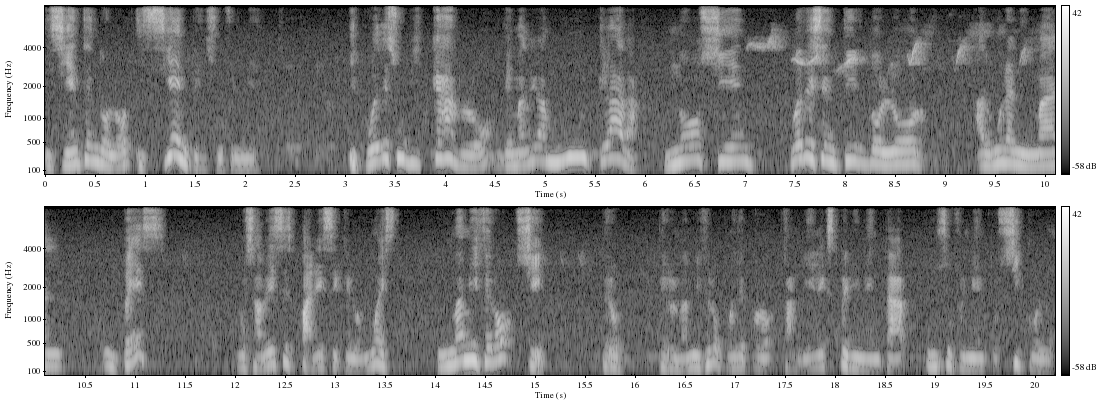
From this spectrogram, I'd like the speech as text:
y sienten dolor y sienten sufrimiento. Y puedes ubicarlo de manera muy clara. No siente, puede sentir dolor algún animal, un pez, pues a veces parece que lo muestra. Un mamífero, sí, pero pero el mamífero puede también experimentar un sufrimiento psicológico,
